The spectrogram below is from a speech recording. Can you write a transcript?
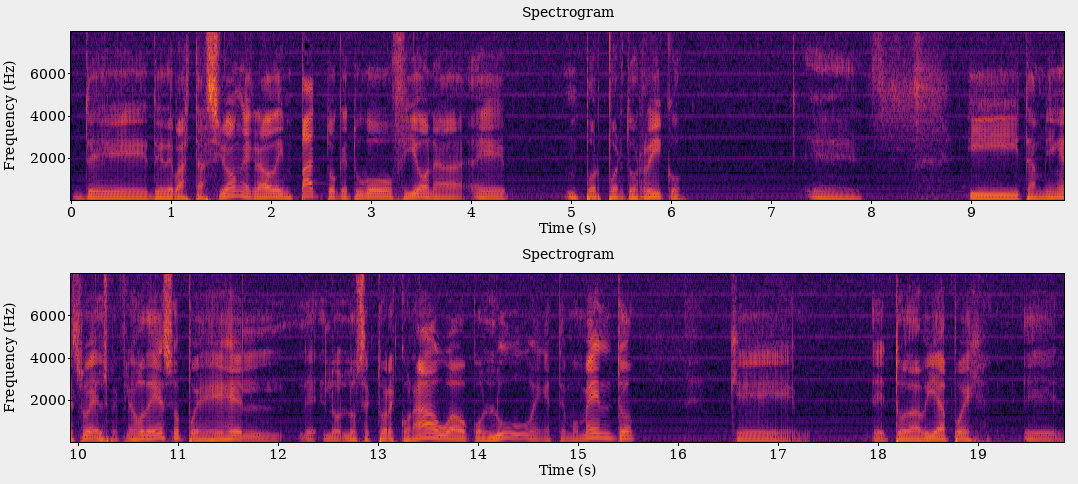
de, de, devastación, el grado de impacto que tuvo Fiona por Puerto Rico. Eh, y también eso el reflejo de eso pues es el, los sectores con agua o con luz en este momento que eh, todavía pues eh,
